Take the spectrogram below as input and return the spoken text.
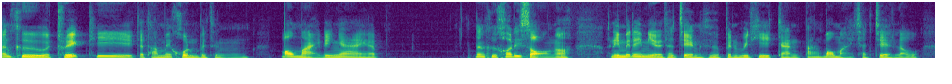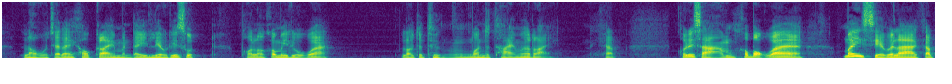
นั่นคือทริคที่จะทำให้คนไปถึงเป้าหมายได้ง่ายครับ นั่นคือข้อที่2เนาะ อันนี้ไม่ได้มีอะไรชัดเจนคือเป็นวิธีการตั้งเป้าหมายชัดเจนแล้ว เราจะได้เข้าใกล้มันได้เร็วที่สุด เพราะเราก็ไม่รู้ว่าเราจะถึงวันสุดท้ายเมื่อไหร่นะครับ ข้อที่ 3เขาบอกว่าไม่เสียเวลากับ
